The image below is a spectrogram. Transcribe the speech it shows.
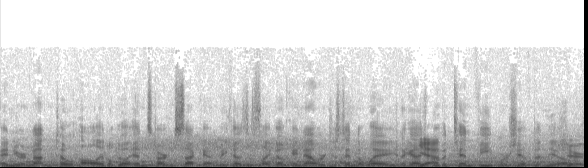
and you're not in tow haul, it'll go ahead and start in second because it's like, okay, now we're just in the way. The guy's Yeah. moving 10 feet and we're shifting, you know. Sure.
